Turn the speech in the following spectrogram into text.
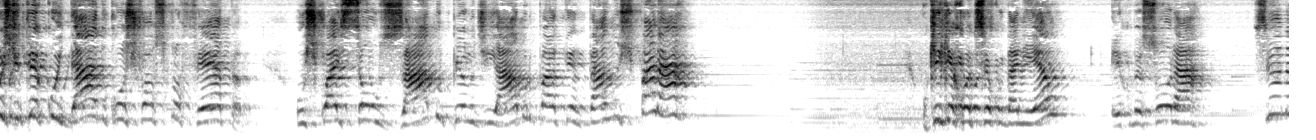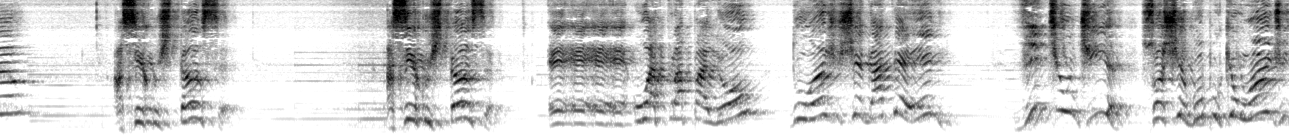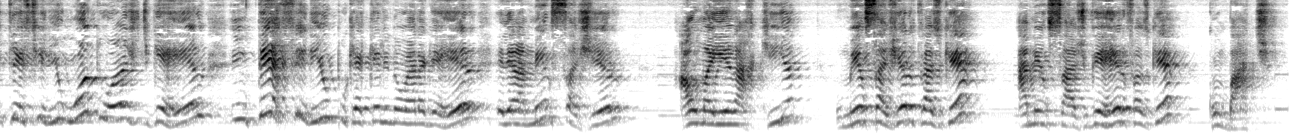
Temos que ter cuidado com os falsos profetas os quais são usados pelo diabo para tentar nos parar. O que, que aconteceu com Daniel? Ele começou a orar. Sim ou não? A circunstância, a circunstância é, é, é, é o atrapalhou do anjo chegar até ele. 21 dias. Só chegou porque um anjo interferiu, um outro anjo de guerreiro interferiu, porque aquele não era guerreiro, ele era mensageiro há uma hierarquia. O mensageiro traz o quê? A mensagem. O guerreiro faz o quê? Combate.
